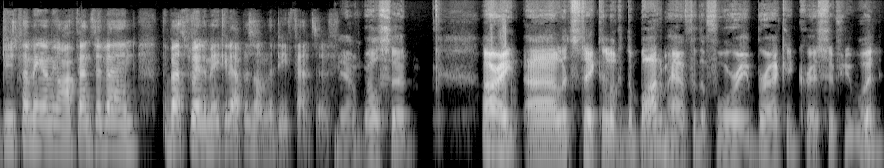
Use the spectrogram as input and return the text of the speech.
do something on the offensive end, the best way to make it up is on the defensive. Yeah, well said. All right, uh, let's take a look at the bottom half of the 4A bracket, Chris, if you would.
